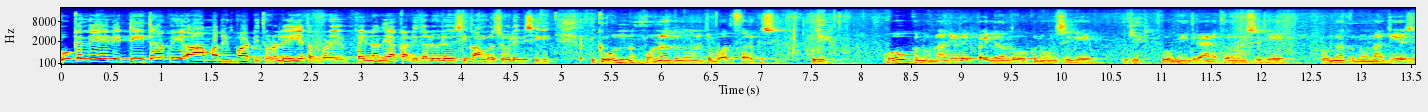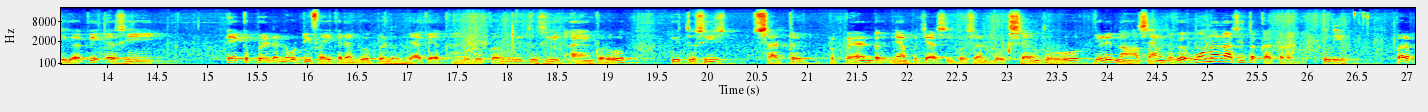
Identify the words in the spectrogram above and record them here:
ਉਹ ਕਹਿੰਦੇ ਇਹ ਨੀਤੀ ਤਾਂ ਕੋਈ ਆਮ ਆਦਮੀ ਪਾਰਟੀ ਥੋੜਾ ਲਿਆਈ ਹੈ ਤਾਂ ਬੜੇ ਪਹਿਲਾਂ ਦੀ ਅਕਾਲੀ ਦਲ ਵੇਲੇ ਵੀ ਸੀ ਕਾਂਗਰਸ ਵੇਲੇ ਵੀ ਸੀਗੀ। ਉਹਨਾਂ ਕਾਨੂੰਨਾਂ 'ਚ ਬਹੁਤ ਫ਼ਰਕ ਸੀ। ਜੀ। ਉਹ ਕਾਨੂੰਨਾਂ ਜਿਹੜੇ ਪਹਿਲਾਂ ਦੋ ਕਾਨੂੰਨ ਸੀਗੇ ਜੀ। ਭੂਮੀ ਗ੍ਰਹਿਣ ਕਾਨੂੰਨ ਸੀਗੇ ਉਹਨਾਂ ਕਾਨੂੰਨਾਂ 'ਚ ਇਹ ਸੀਗਾ ਕਿ ਅਸੀਂ ਇੱਕ ਪਿੰਡ ਨੋਟੀਫਾਈ ਕਰਾਂਗੇ ਉਹ ਪਿੰਡ ਜਾ ਕੇ ਆਖਾਂਗੇ ਲੋਕਾਂ ਨੂੰ ਵੀ ਤੁਸੀਂ ਐਂ ਕਰੋ ਵੀ ਤੁਸੀਂ 60 65 ਜਾਂ 85% ਲੋਕ ਸਹਿਮਤ ਹੋਵੋ ਜਿਹੜੇ ਨਾ ਸਹਿਮਤ ਹੋਵੇ ਉਹਨਾਂ ਨਾਲ ਅਸੀਂ ਧੱਕਾ ਕਰਾਂਗੇ। ਜੀ। ਪਰ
